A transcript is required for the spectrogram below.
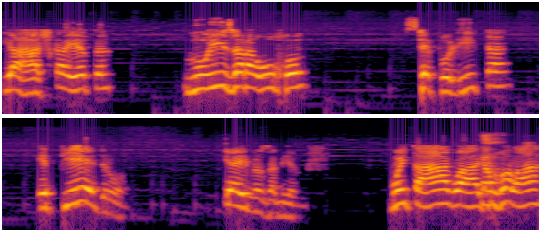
e Arrascaeta. Luiz Araújo, Cepolita, e Pedro. E aí, meus amigos? Muita água há de então, rolar,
